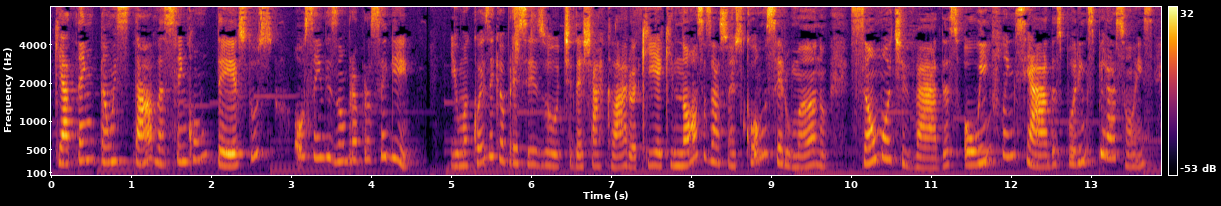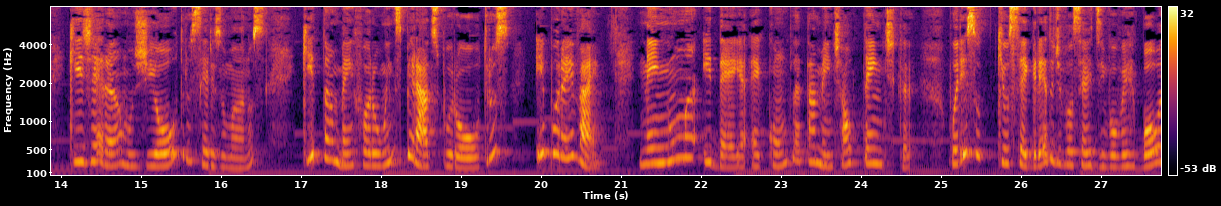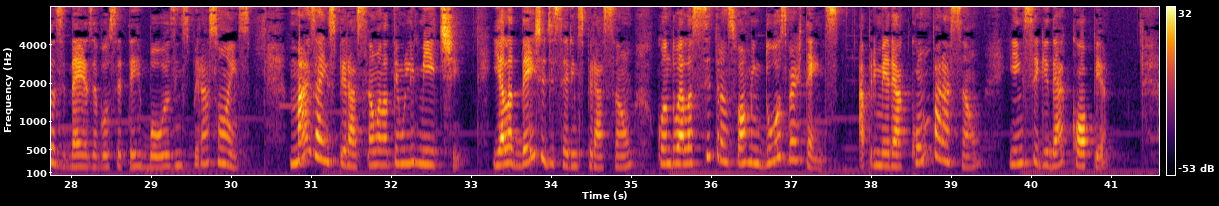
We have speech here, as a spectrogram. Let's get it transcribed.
que até então estava sem contextos ou sem visão para prosseguir. E uma coisa que eu preciso te deixar claro aqui é que nossas ações como ser humano são motivadas ou influenciadas por inspirações que geramos de outros seres humanos que também foram inspirados por outros e por aí vai. Nenhuma ideia é completamente autêntica. Por isso que o segredo de você desenvolver boas ideias é você ter boas inspirações. Mas a inspiração ela tem um limite. E ela deixa de ser inspiração quando ela se transforma em duas vertentes. A primeira é a comparação e em seguida é a cópia.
